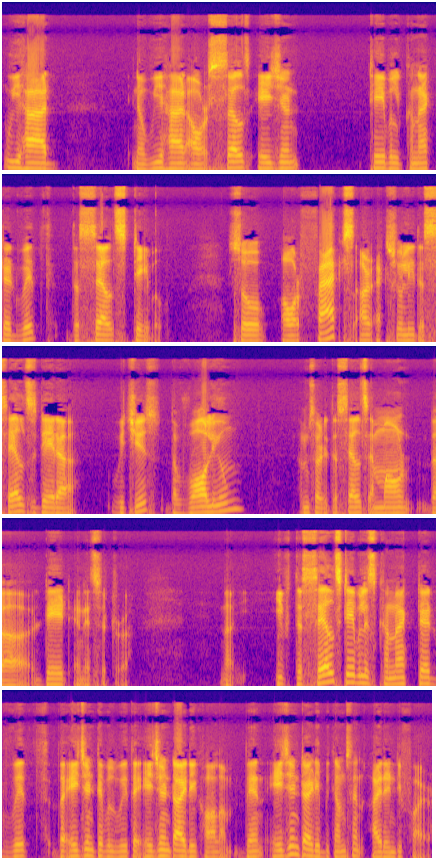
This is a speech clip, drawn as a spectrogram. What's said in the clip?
we had you know we had our sales agent table connected with the sales table. So our facts are actually the sales data which is the volume I'm sorry the sales amount the date and etc now if the sales table is connected with the agent table with the agent ID column, then agent ID becomes an identifier.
